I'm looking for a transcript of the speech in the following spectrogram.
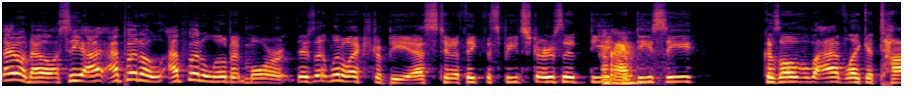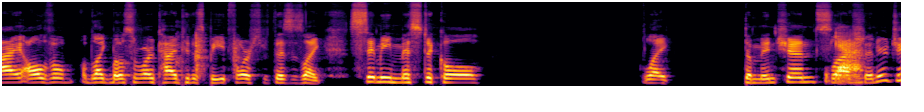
I don't know. See, I, I put a I put a little bit more. There's a little extra BS to I think the speedsters in, D, Okay. in DC because all of them have like a tie. All of them, like most of them, are tied to the Speed Force. This is like semi mystical, like dimension slash Yeah. energy.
